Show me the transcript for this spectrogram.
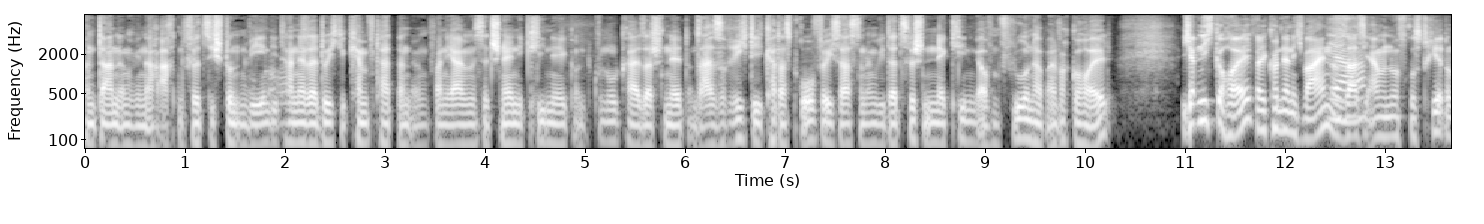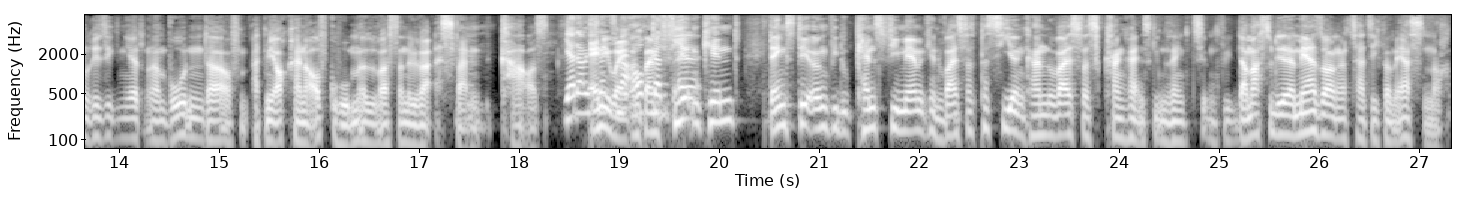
Und dann irgendwie nach 48 Stunden Wehen, die Gott. Tanja da durchgekämpft hat, dann irgendwann, ja, wir müssen jetzt schnell in die Klinik und Notkaiserschnitt. Und da ist richtig Katastrophe. Ich saß dann irgendwie dazwischen in der Klinik auf dem Flur und habe einfach geheult. Ich habe nicht geheult, weil ich konnte ja nicht weinen. Also Ja. saß ich einfach nur frustriert und resigniert und am Boden da auf, hat mir auch keiner aufgehoben. Also war es dann, es war ein Chaos. Ja, da habe ich Anyway, und beim ganz, vierten äh, Kind denkst dir irgendwie, du kennst viel mehr mit Kindern, du weißt, was passieren kann, du weißt, was Krankheiten es gibt. Und denkst irgendwie, da machst du dir mehr Sorgen als tatsächlich beim ersten noch.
